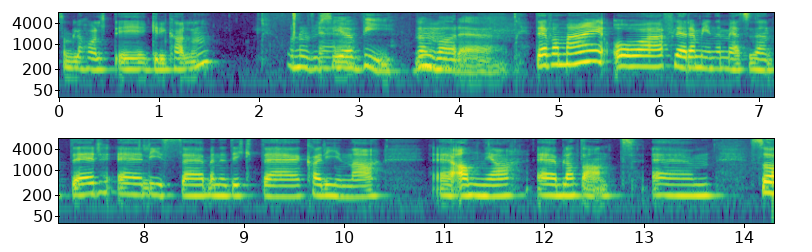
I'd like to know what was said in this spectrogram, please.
som ble holdt i Grieghallen. Og når du sier eh, vi, hvem mm. var det? Det var meg og flere av mine medstudenter. Eh, Lise, Benedikte, Karina, eh, Anja eh, bl.a. Eh, så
